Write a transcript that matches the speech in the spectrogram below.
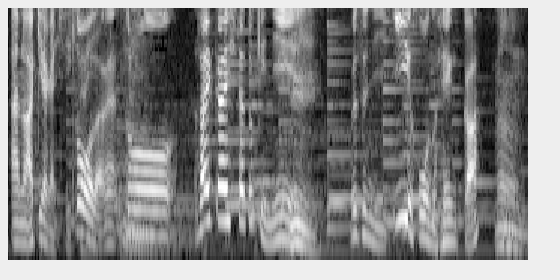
あの明らかにしていきたい。そうだね。その再会した時うにん。別にいい方の変化うん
